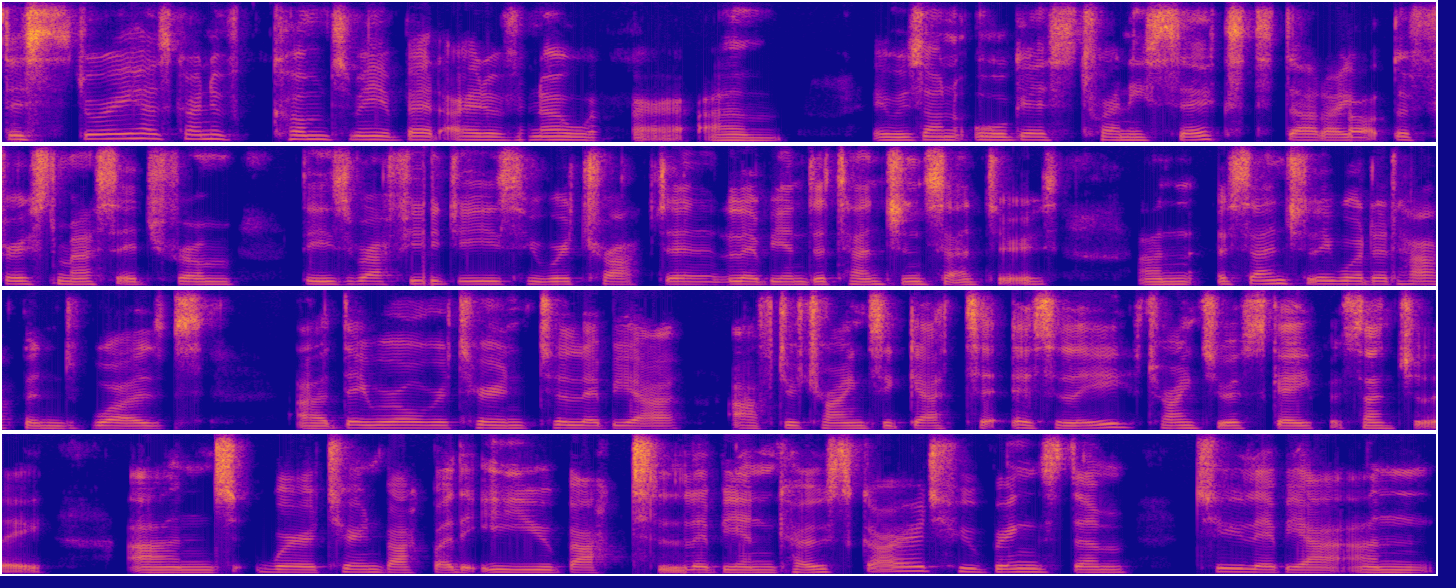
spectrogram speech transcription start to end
This story has kind of come to me a bit out of nowhere. Um, it was on August 26th that I got the first message from these refugees who were trapped in Libyan detention centers. And essentially, what had happened was uh, they were all returned to Libya after trying to get to Italy, trying to escape essentially, and were turned back by the EU backed Libyan Coast Guard, who brings them to Libya and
